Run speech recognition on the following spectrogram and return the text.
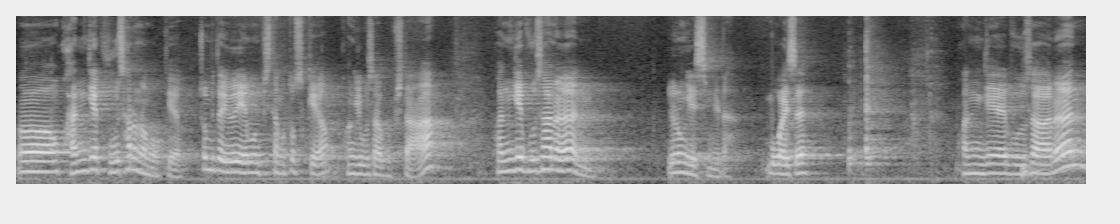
어, 관계 부사로 넘어올게요. 좀 이따 이 예문 비슷한 거 또 쓸게요. 관계 부사 봅시다. 관계 부사는 이런 게 있습니다. 뭐가 있어요? 관계 부사는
